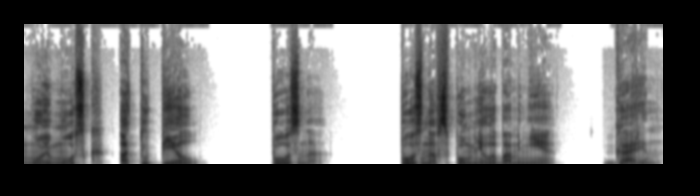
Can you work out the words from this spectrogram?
Мой мозг отупел! Поздно! Поздно вспомнил обо мне Гарин!»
